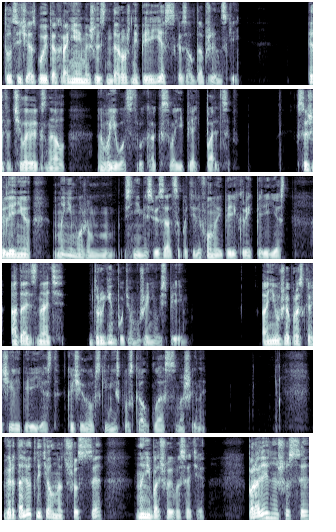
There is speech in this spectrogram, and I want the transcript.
«Тут сейчас будет охраняемый железнодорожный переезд», — сказал Добжинский. Этот человек знал воеводство как свои пять пальцев. К сожалению, мы не можем с ними связаться по телефону и перекрыть переезд, а дать знать другим путем уже не успеем. Они уже проскочили переезд. Кочиновский не спускал глаз с машины. Вертолет летел над шоссе на небольшой высоте. Параллельно шоссе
